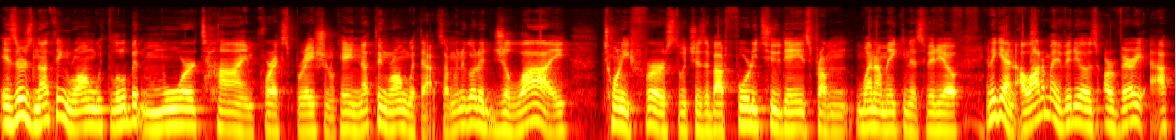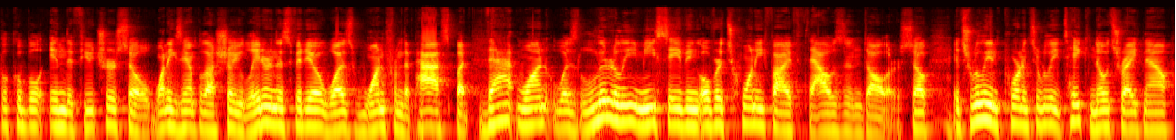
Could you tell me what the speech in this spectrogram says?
is there's nothing wrong with a little bit more time for expiration, okay? Nothing wrong with that. So I'm gonna go to July 21st, which is about 42 days from when I'm making this video. And again, a lot of my videos are very applicable in the future. So one example I'll show you later in this video was one from the past, but that one was literally me saving over $25,000. So it's really important to really take notes right now.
